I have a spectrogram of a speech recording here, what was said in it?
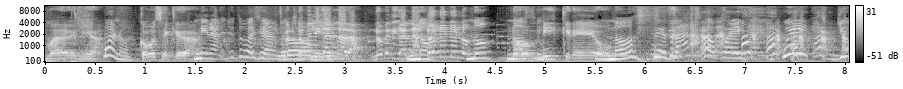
Madre mía. Bueno, ¿Cómo se queda? Mira, yo te voy a decir algo. no, no me digas nada, no me digas nada. No, no, no, no. No, no, sí. me creo. No, exacto, güey. Güey, yo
